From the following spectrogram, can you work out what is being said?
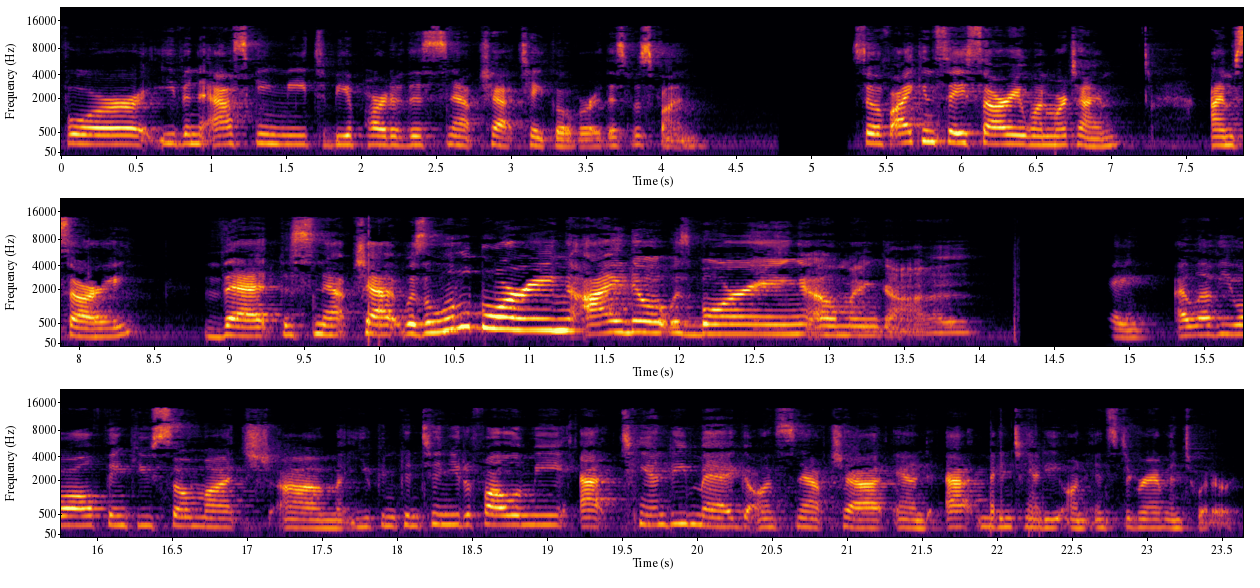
for even asking me to be a part of this Snapchat takeover. This was fun. So if I can say sorry one more time. I'm sorry that the Snapchat was a little boring. I know it was boring. Oh my God. Okay, I love you all. Thank you so much. Um, you can continue to follow me at Tandy Meg on Snapchat and at Meagan Tandy on Instagram and Twitter.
